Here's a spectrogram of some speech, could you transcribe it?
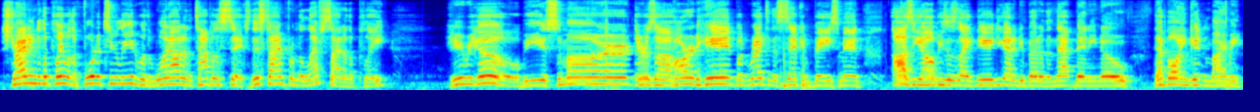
Striding to the plate with a 4 2 lead with one out at the top of the sixth. This time from the left side of the plate. Here we go. Be smart. There's a hard hit, but right to the second baseman. Ozzie Albies is like, dude, you got to do better than that, Benny. No, that ball ain't getting by me.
